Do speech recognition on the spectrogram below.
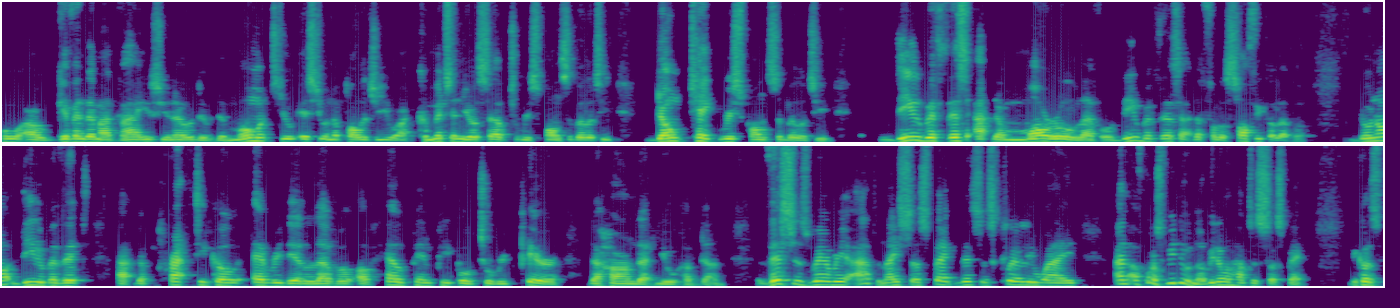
who are giving them advice, you know, the, the moment you issue an apology, you are committing yourself to responsibility. Don't take responsibility deal with this at the moral level, deal with this at the philosophical level. Do not deal with it at the practical, everyday level of helping people to repair the harm that you have done. This is where we're at, and I suspect this is clearly why, and of course we do know, we don't have to suspect, because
